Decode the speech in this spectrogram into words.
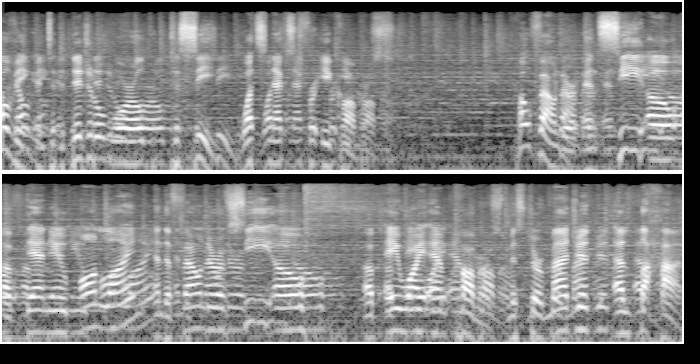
Delving into the digital world to see what's next for e-commerce. Co-founder and CEO of Danube Online and the founder of CEO of AYM Commerce, Mr. Majid Al-Tahan.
